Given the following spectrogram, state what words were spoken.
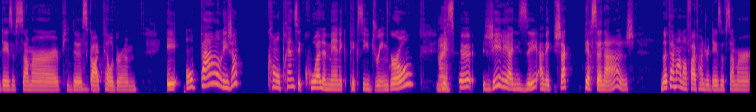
Days of Summer, puis de Mm. Scott Pilgrim. Et on parle, les gens comprennent c'est quoi le Manic Pixie Dream Girl. Mais Ouais. ce que j'ai réalisé avec chaque personnage, notamment dans 500 Days of Summer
